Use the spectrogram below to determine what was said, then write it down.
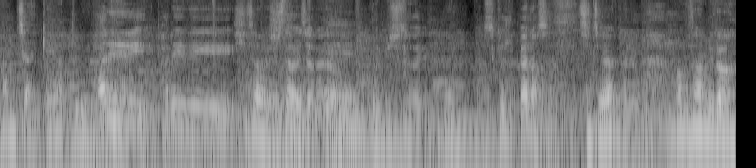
남지 않게 앞두고 있는데 8일이 8일이 시사회. 시사회잖아요. 네. 웹비 시사회. 네. 스케줄 빼놨어요. 진짜요? 가려고. 감사합니다.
